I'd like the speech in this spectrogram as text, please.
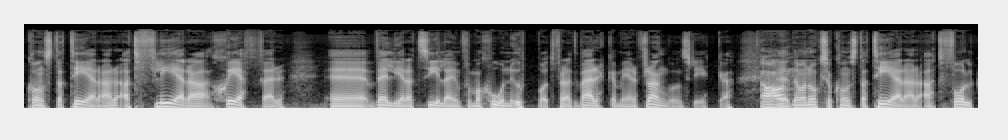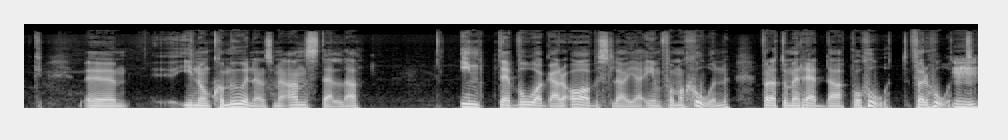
konstaterar att flera chefer eh, väljer att sila information uppåt för att verka mer framgångsrika. Eh, där man också konstaterar att folk eh, inom kommunen som är anställda inte vågar avslöja information för att de är rädda på hot, för hot. Mm.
